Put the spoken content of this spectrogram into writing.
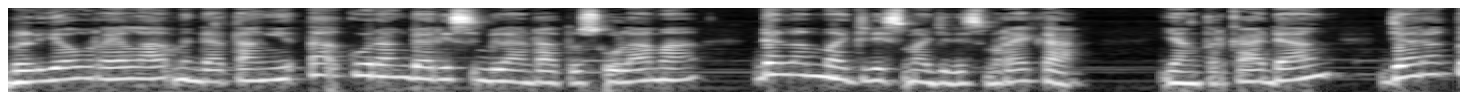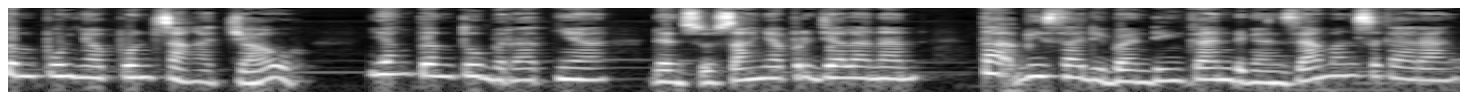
beliau rela mendatangi tak kurang dari 900 ulama dalam majelis-majelis mereka, yang terkadang jarak tempuhnya pun sangat jauh, yang tentu beratnya dan susahnya perjalanan tak bisa dibandingkan dengan zaman sekarang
